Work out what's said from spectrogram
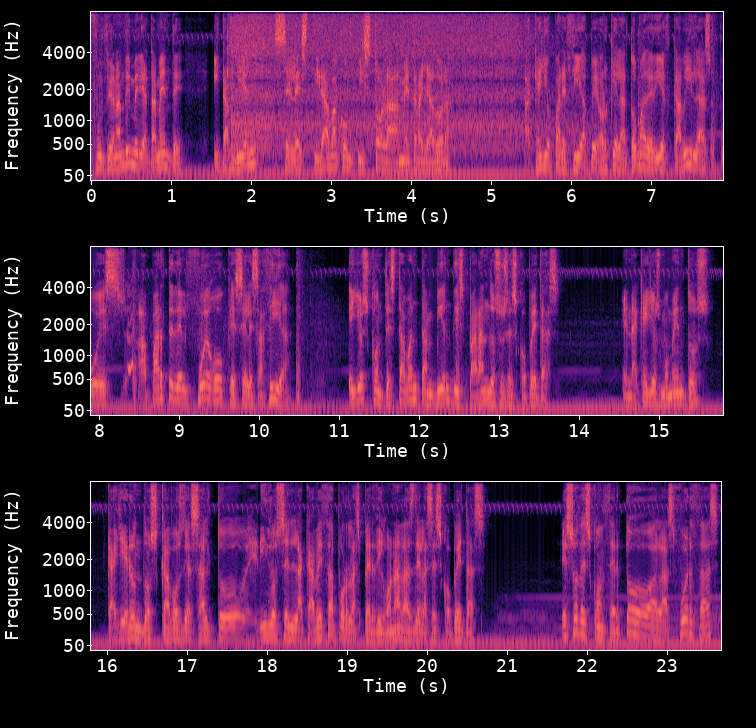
funcionando inmediatamente, y también se les tiraba con pistola ametralladora. Aquello parecía peor que la toma de 10 cabilas, pues aparte del fuego que se les hacía, ellos contestaban también disparando sus escopetas. En aquellos momentos cayeron dos cabos de asalto heridos en la cabeza por las perdigonadas de las escopetas. Eso desconcertó a las fuerzas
